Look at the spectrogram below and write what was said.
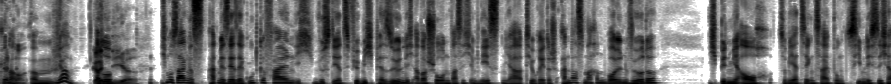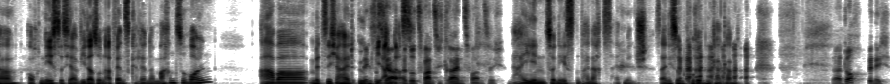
genau. Ähm, ja, also, ich muss sagen, es hat mir sehr, sehr gut gefallen. Ich wüsste jetzt für mich persönlich aber schon, was ich im nächsten Jahr theoretisch anders machen wollen würde. Ich bin mir auch zum jetzigen Zeitpunkt ziemlich sicher, auch nächstes Jahr wieder so einen Adventskalender machen zu wollen. Aber mit Sicherheit irgendwie Nächstes anders. Jahr, also 2023. Nein, zur nächsten Weihnachtszeit, Mensch. Sei nicht so ein Korinthenkacker. ja, doch, bin ich.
